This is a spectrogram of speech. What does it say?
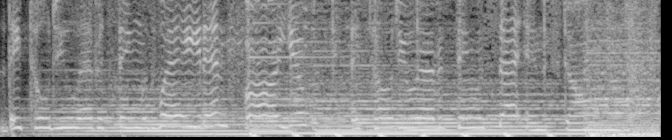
They told you everything was waiting for you. They told you everything was set in stone.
